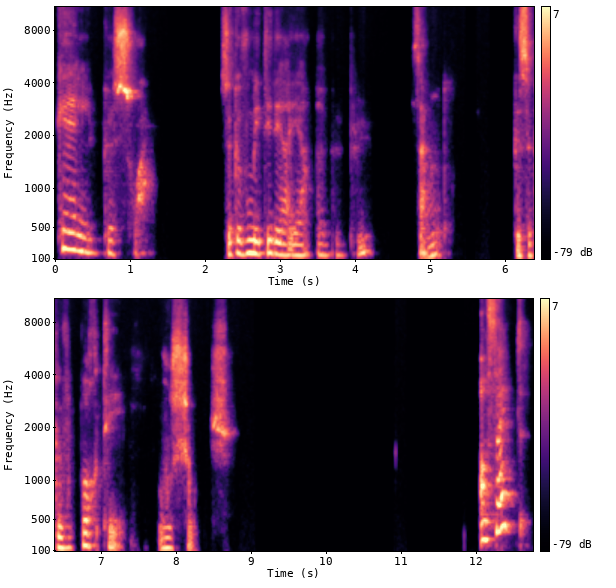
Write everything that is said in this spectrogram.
Quel que soit ce que vous mettez derrière un peu plus, ça montre que ce que vous portez vous change. En fait,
